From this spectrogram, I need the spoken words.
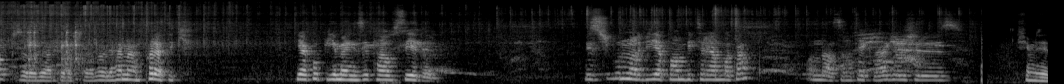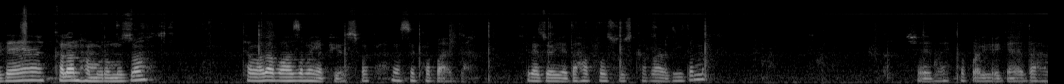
Çok güzel oluyor arkadaşlar. Böyle hemen pratik. Yapıp yemenizi tavsiye ederim. Biz bunları bir yapan bitirelim bakalım. Ondan sonra tekrar görüşürüz. Şimdi de kalan hamurumuzu tavada bazlama yapıyoruz. Bakın nasıl kabardı. Biraz öyle daha fosfos kabardıydı ama şöyle kabarıyor gene daha.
